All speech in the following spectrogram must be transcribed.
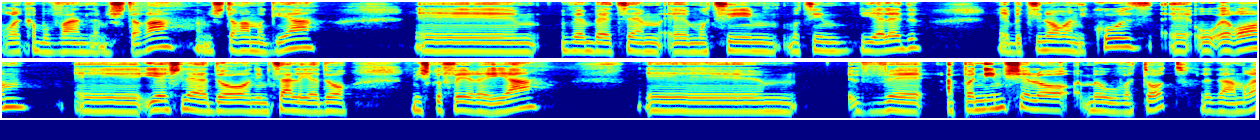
קורא כמובן למשטרה, המשטרה מגיעה, אה, והם בעצם אה, מוצאים, מוצאים ילד אה, בצינור הניקוז, הוא עירום, יש לידו, נמצא לידו משקפי ראייה, והפנים שלו מעוותות לגמרי.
